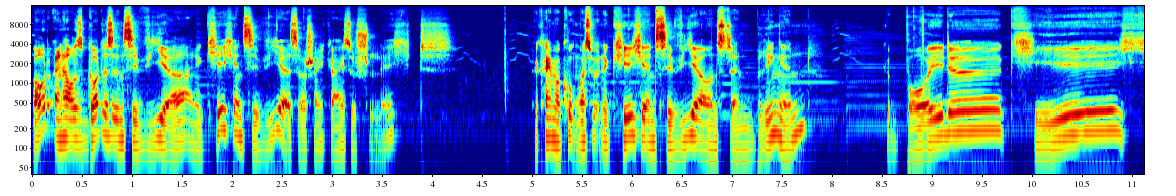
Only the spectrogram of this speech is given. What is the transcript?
Baut ein Haus Gottes in Sevilla. Eine Kirche in Sevilla ist wahrscheinlich gar nicht so schlecht. Da kann ich mal gucken, was wird eine Kirche in Sevilla uns denn bringen. Gebäude, Kirche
